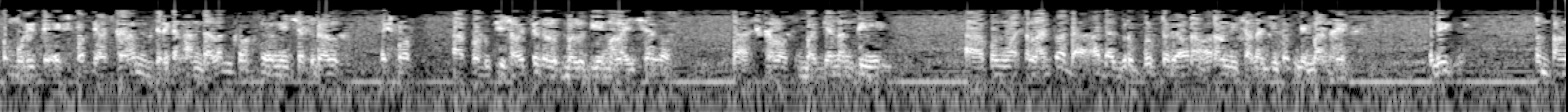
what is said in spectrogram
komoditi ekspor yang sekarang menjadikan andalan kok. Indonesia sudah ekspor uh, produksi sawit itu sudah melebihi Malaysia kok. Nah kalau sebagian nanti uh, penguasa lain itu ada ada grup-grup dari orang-orang di sana juga bagaimana ya? Jadi tumpang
